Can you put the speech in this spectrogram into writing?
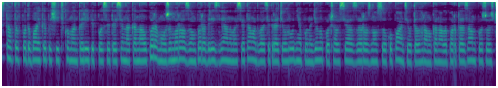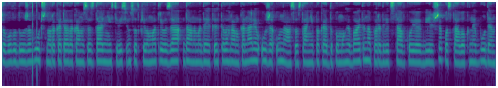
ставте вподобайки, пишіть коментарі, підписуйтеся на канал. Переможемо разом перед різдвяними святами 23 грудня. Понеділок почався з розносу окупантів. Телеграм-канали Партизан пишуть, що було дуже гучно. Ракета атакам з дальністю 800 кілометрів. За даними деяких телеграм-каналів, уже у нас останній пакет допомоги Байдена перед відставкою. Більше поставок не буде.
